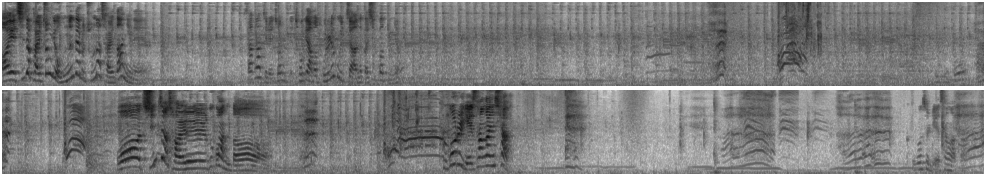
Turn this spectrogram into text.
아 얘 진짜 발전기 없는 대로 존나 잘 다니네. 싸가지 레전드. 저기 아마 돌리고 있지 않을까 싶거든요. 와 진짜 잘 그거 한다. 그거를 예상한 샷. 그것을 예상하다.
